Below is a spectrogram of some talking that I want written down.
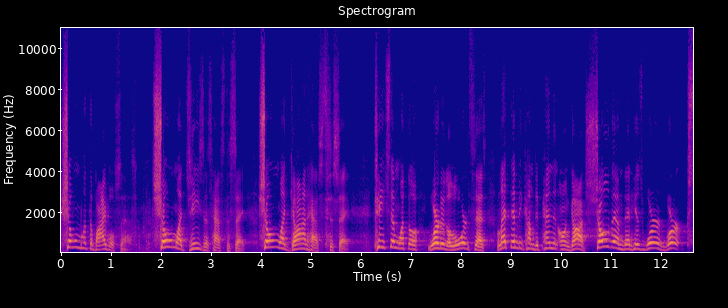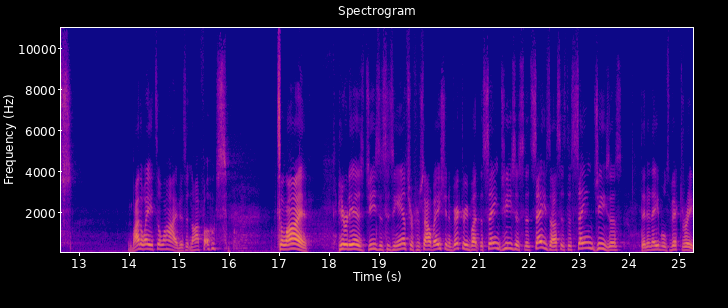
Show them what the Bible says. Show them what Jesus has to say. Show them what God has to say. Teach them what the word of the Lord says. Let them become dependent on God. Show them that His word works. And by the way, it's alive, is it not, folks? It's alive. Here it is Jesus is the answer for salvation and victory, but the same Jesus that saves us is the same Jesus that enables victory.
